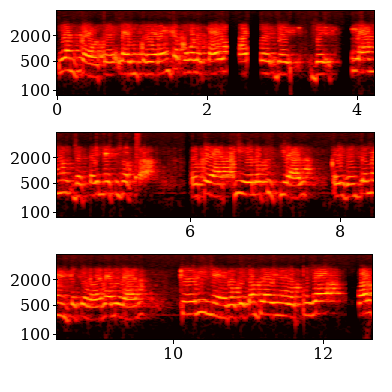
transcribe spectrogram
Y entonces, la incoherencia como el estado de, de, seis años, de seis meses atrás. Entonces, aquí el oficial, evidentemente, que va a evaluar qué dinero, qué cantidad de dinero tú has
